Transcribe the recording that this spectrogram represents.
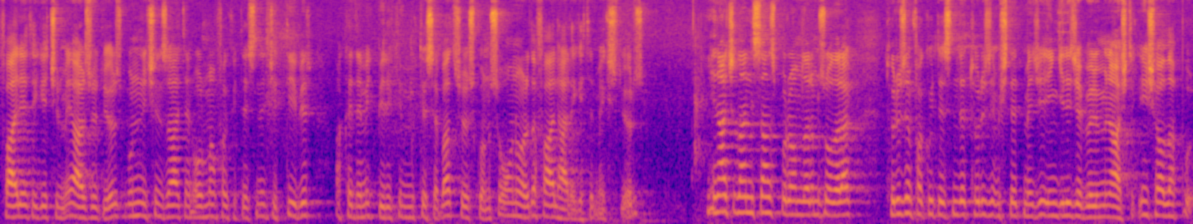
faaliyete geçirmeyi arzu ediyoruz. Bunun için zaten Orman Fakültesi'nde ciddi bir akademik birikim müktesebat söz konusu. Onu orada faal hale getirmek istiyoruz. Yeni açılan lisans programlarımız olarak Turizm Fakültesi'nde turizm işletmeci İngilizce bölümünü açtık. İnşallah bu,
